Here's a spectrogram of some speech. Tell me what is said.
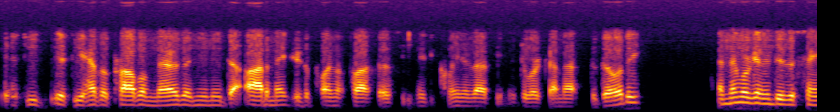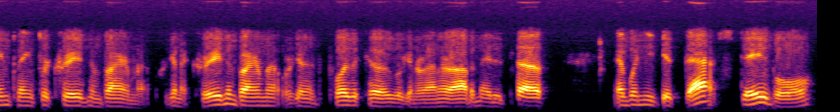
If you if you have a problem there, then you need to automate your deployment process. You need to clean it up. You need to work on that stability. And then we're going to do the same thing for create an environment. We're going to create an environment. We're going to deploy the code. We're going to run our automated tests. And when you get that stable,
